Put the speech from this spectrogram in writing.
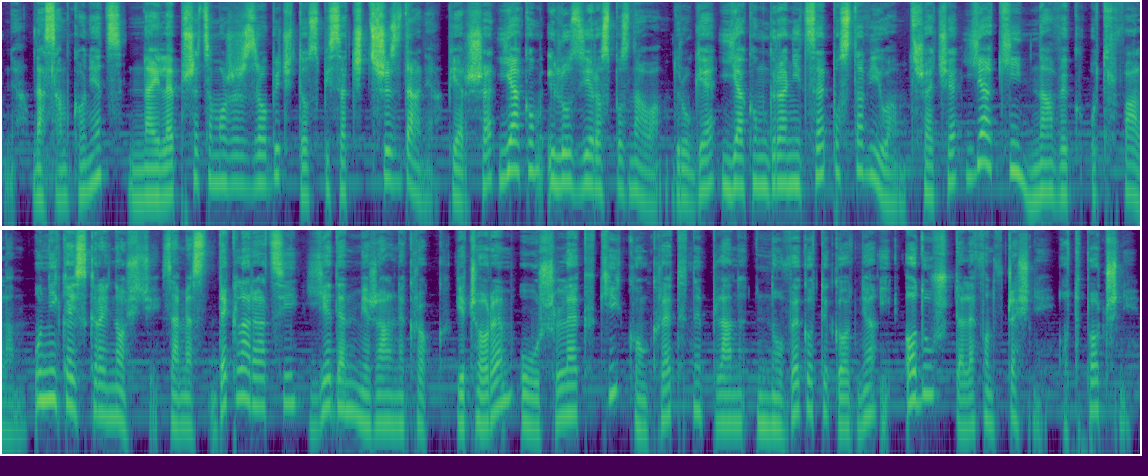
tygodnia. Na sam koniec, najlepsze co możesz zrobić, to spisać trzy zdania. Pierwsze, jaką iluzję rozpoznałam. Drugie, jaką granicę postawiłam. Trzecie, jaki nawyk utrwalam. Unikaj skrajności. Zamiast deklaracji, jeden mierzalny krok. Wieczorem ułóż lekki, konkretny plan nowego tygodnia i odłóż telefon wcześniej. Odpocznij.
